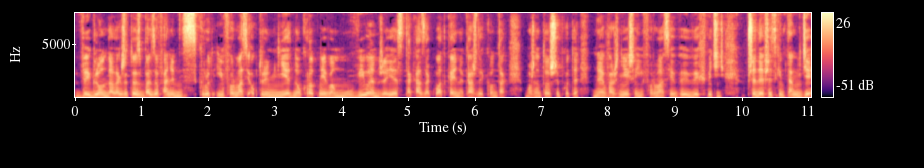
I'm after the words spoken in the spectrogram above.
wygląda. Także to jest bardzo fajny skrót informacji, o którym niejednokrotnie wam mówiłem, że jest taka zakładka i na każdych kontach można to szybko te najważniejsze informacje wy, wy chwycić przede wszystkim tam, gdzie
